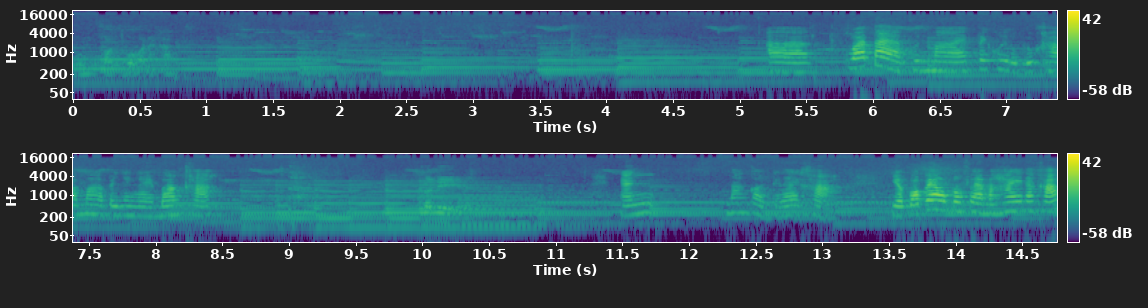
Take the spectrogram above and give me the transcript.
ผมขอตัวนะครับ อ่า ว่าแต่คุณไม้ไปคุยกับลูกค้ามาเป็นยังไงบ้างคะ ก็ดี งั้นนั่งก่อนก็ได้ค่ะ เดี๋ยวป๊อปไปเอากาแฟมาให้นะคะ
